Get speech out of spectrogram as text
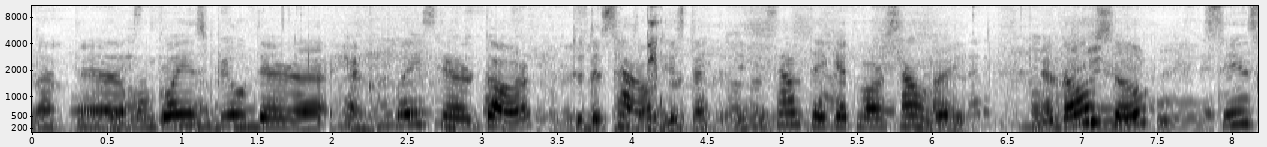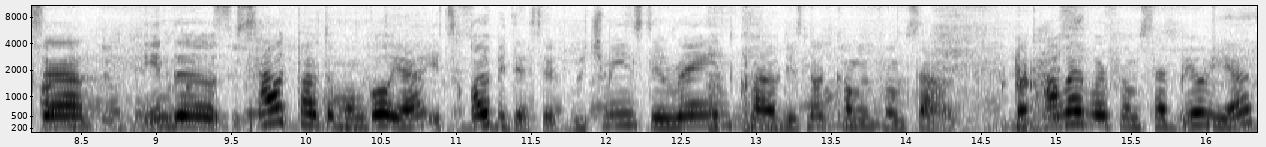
that the Mongolians build their uh, place their door to the south is that in the south they get more sunlight. And also, since uh, in the south part of Mongolia it's Gobi Desert, which means the rain cloud is not coming from south. But however, from Siberia,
